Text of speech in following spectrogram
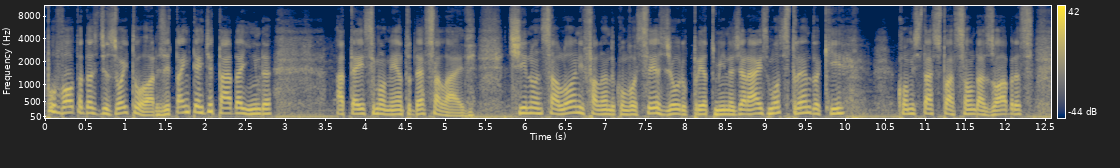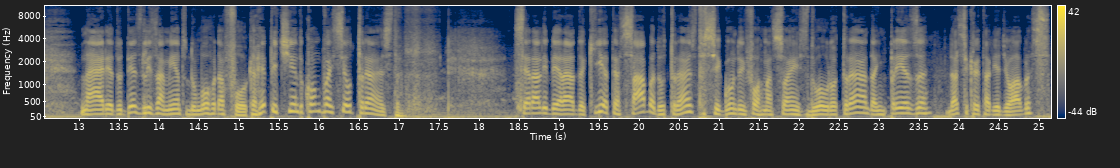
por volta das 18 horas e está interditada ainda até esse momento dessa live. Tino Ansalone falando com vocês de Ouro Preto, Minas Gerais, mostrando aqui como está a situação das obras na área do deslizamento do Morro da Foca. Repetindo como vai ser o trânsito. Será liberado aqui até sábado o trânsito, segundo informações do Ourotran, da empresa, da Secretaria de Obras.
